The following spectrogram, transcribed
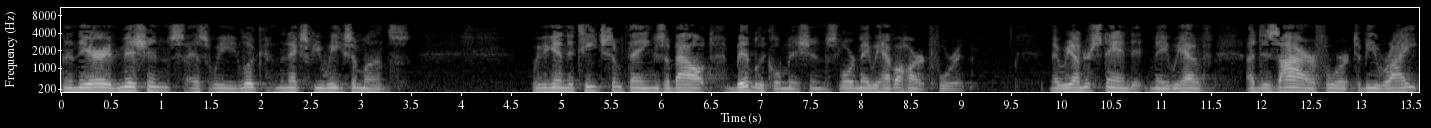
in the area of missions as we look in the next few weeks and months. We begin to teach some things about biblical missions. Lord, may we have a heart for it. May we understand it. May we have a desire for it to be right,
